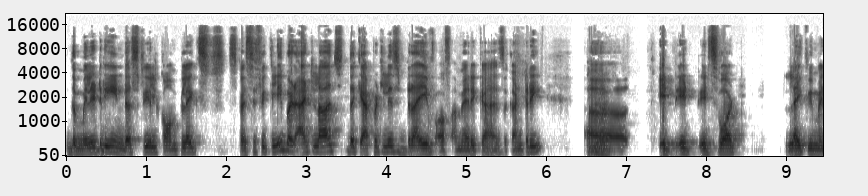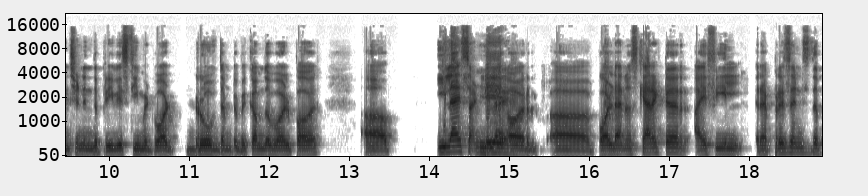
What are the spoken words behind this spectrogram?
the military industrial complex specifically, but at large, the capitalist drive of America as a country. Uh, it, it It's what, like we mentioned in the previous theme, it what drove them to become the world power. Uh, Eli Sunday Eli. or uh, Paul Dano's character, I feel, represents the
